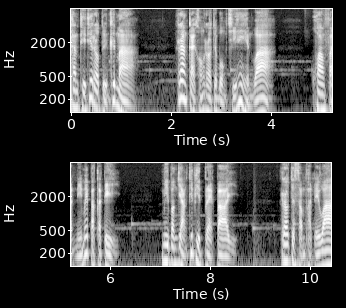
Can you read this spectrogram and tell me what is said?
ทันทีที่เราตื่นขึ้นมา ร่างกายของเราจะบ่งชี้ให้เห็นว่า ความฝันนี้ไม่ปกติ มีบางอย่างที่ผิดแปลกไป เราจะสัมผัสได้ว่า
